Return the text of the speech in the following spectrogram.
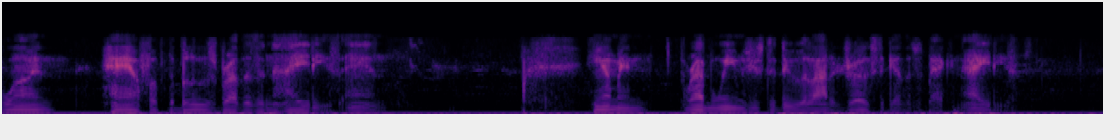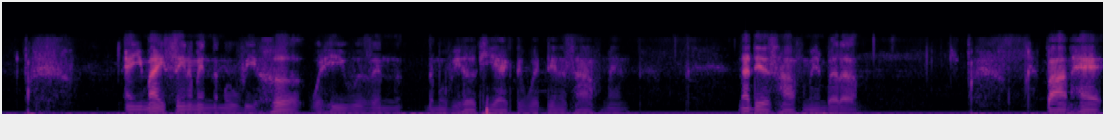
one half of the Blues Brothers in the 80s, and him and Robin Williams used to do a lot of drugs together back in the 80s and you might seen him in the movie Hook, where he was in the movie Hook. He acted with Dennis Hoffman, not Dennis Hoffman, but uh, Bob Hat,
